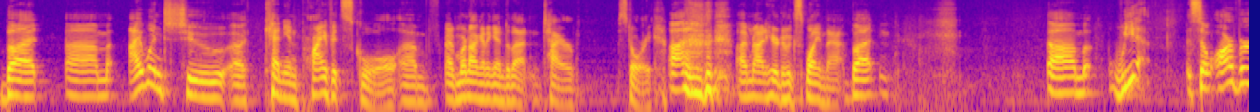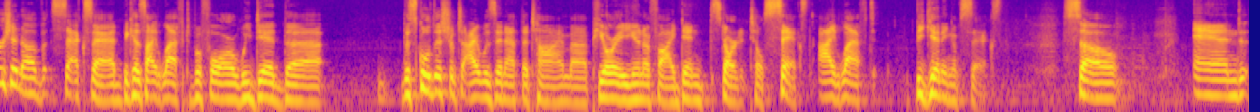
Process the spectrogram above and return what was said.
But um, I went to a Kenyan private school, um, and we're not going to get into that entire story. Uh, I'm not here to explain that. But um, we so our version of sex ed because I left before we did the the school district I was in at the time, uh, Peoria Unified, didn't start it till sixth. I left beginning of sixth, so and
